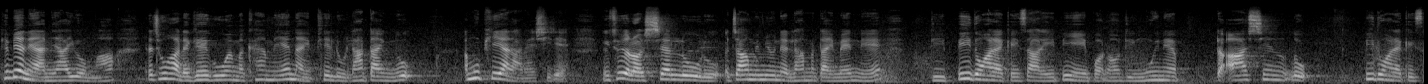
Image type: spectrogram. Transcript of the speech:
ဖြစ်ပြနေရအများကြီးပေါ့မှာတချို့ကတကယ်ကိုယ်မခံမရနိုင်ဖြစ်လို့လာတိုင်လို့အမှုဖြစ်ရတာပဲရှိတယ်။ဒီချို့ကျတော့ရှက်လို့လို့အကြောင်းမျိုးမျိုးနဲ့လာမတိုင်မဲနဲ့ ဒီပြီးသွားတဲ့ကိစ္စတွေပြီးရင်ပေါ့နော်ဒီငွေနဲ့တအားရှင်းလို့ပြီးသွားတဲ့ကိစ္စ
